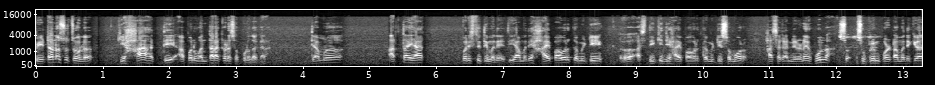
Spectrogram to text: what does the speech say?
पेटानं सुचवलं की हा हत्ती आपण वनताराकडं सुपूर्द करा. त्यामुळं आत्ता ह्या परिस्थितीमध्ये यामध्ये हाय पॉवर कमिटी एक असते की जी हाय पॉवर कमिटीसमोर हा सगळा निर्णय होऊन सु सुप्रीम कोर्टामध्ये किंवा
